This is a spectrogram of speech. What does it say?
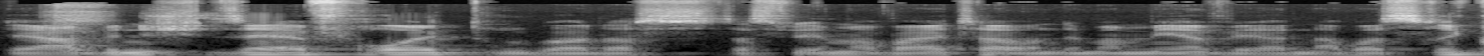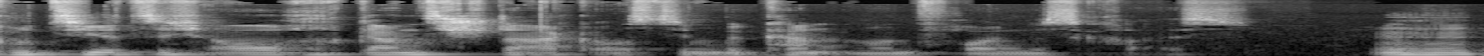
ja, bin ich sehr erfreut drüber, dass, dass wir immer weiter und immer mehr werden. Aber es rekrutiert sich auch ganz stark aus dem Bekannten- und Freundeskreis. Mhm.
